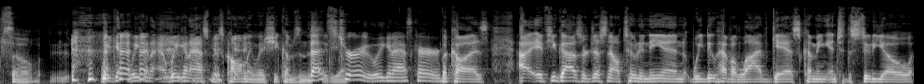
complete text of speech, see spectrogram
So we can we can we can ask Miss Conley when she comes in the studio. that's studio. true. We can ask her. Because uh, if you guys are just now tuning in, we do have a live guest coming into the studio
